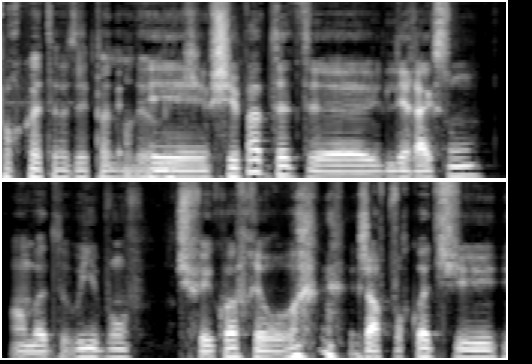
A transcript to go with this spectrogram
Pourquoi t'osais pas demander au Et je sais pas, peut-être euh, les réactions en mode oui, bon, tu fais quoi, frérot? Genre, pourquoi tu,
